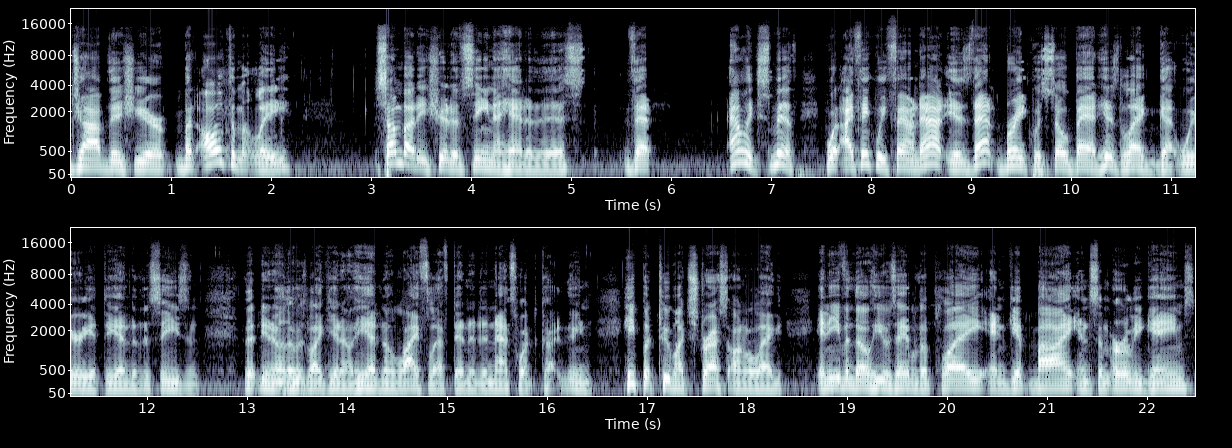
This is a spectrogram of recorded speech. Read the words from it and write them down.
job this year, but ultimately somebody should have seen ahead of this that Alex Smith, what I think we found out is that break was so bad, his leg got weary at the end of the season. That you know there was mm-hmm. like you know he had no life left in it, and that's what I mean. He put too much stress on a leg, and even though he was able to play and get by in some early games,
